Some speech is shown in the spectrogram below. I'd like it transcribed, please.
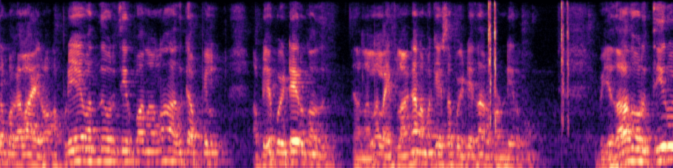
ரொம்ப காலம் ஆயிரும். அப்படியே வந்து ஒரு தீர்ப்பானாலும் அதுக்கு அப்பீல் அப்படியே போயிட்டே இருக்கும் அது. அதனால் லைஃப் லாங்காக நம்ம கேஸாக போயிட்டே தான் இருக்க வேண்டியிருக்கும் இப்போ ஏதாவது ஒரு தீர்வு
